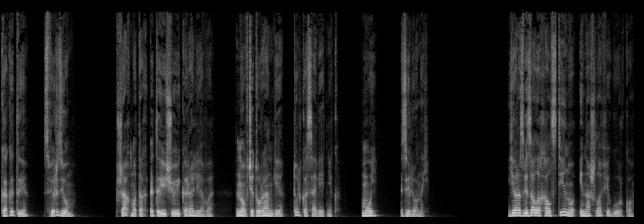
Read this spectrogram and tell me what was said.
Как и ты, с Верзём. В шахматах это еще и королева, но в чатуранге только советник. Мой — зеленый. Я развязала холстину и нашла фигурку.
